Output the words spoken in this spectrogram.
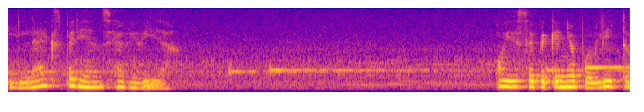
y la experiencia vivida. Hoy ese pequeño pueblito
